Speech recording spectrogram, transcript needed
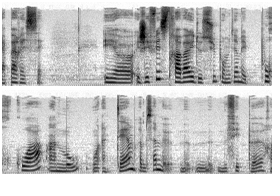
apparaissaient. Et j'ai fait ce travail dessus pour me dire, mais pourquoi un mot ou un terme comme ça me, me, me fait peur?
